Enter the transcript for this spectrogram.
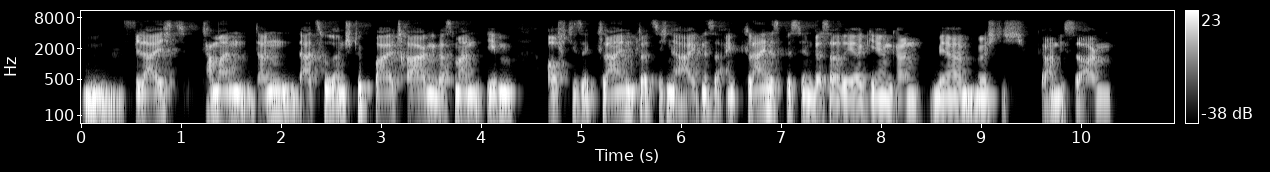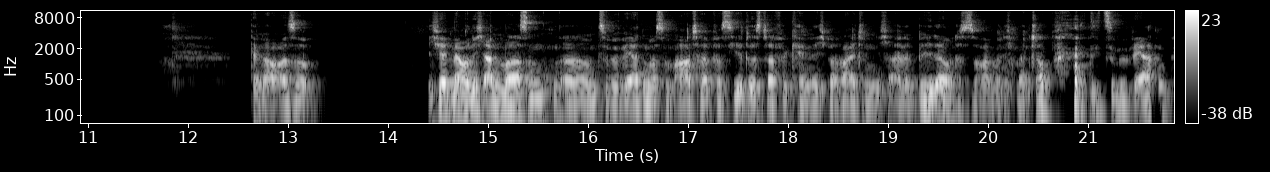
mh, hm, vielleicht kann man dann dazu ein Stück beitragen, dass man eben auf diese kleinen plötzlichen Ereignisse ein kleines bisschen besser reagieren kann. Mehr möchte ich gar nicht sagen. Genau, also ich werde mir auch nicht anmaßen, ähm, zu bewerten, was im Ahrtal passiert ist. Dafür kenne ich bei weitem nicht alle Bilder und das ist auch einfach nicht mein Job, sie zu bewerten.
